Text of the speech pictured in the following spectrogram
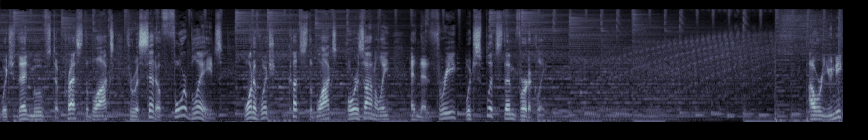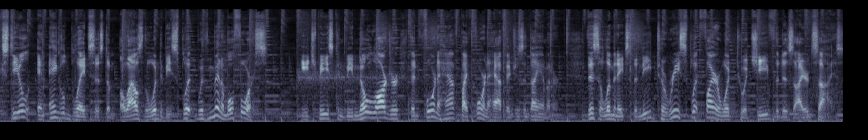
which then moves to press the blocks through a set of four blades, one of which cuts the blocks horizontally and then three which splits them vertically. Our unique steel and angled blade system allows the wood to be split with minimal force. Each piece can be no larger than 4.5 by 4.5 inches in diameter. This eliminates the need to re-split firewood to achieve the desired size.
